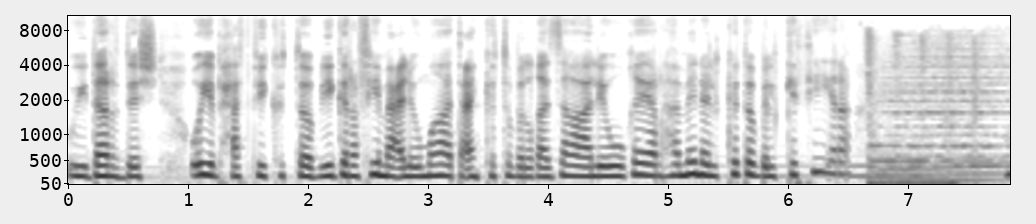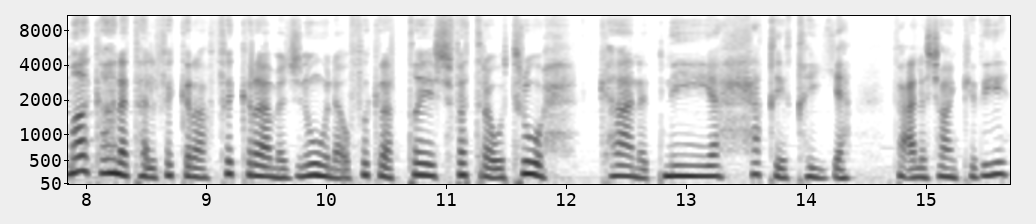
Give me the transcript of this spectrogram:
ويدردش ويبحث في كتب يقرأ في معلومات عن كتب الغزالي وغيرها من الكتب الكثيرة. ما كانت هالفكرة فكرة مجنونة وفكرة طيش فترة وتروح. كانت نية حقيقية. فعلشان كذي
